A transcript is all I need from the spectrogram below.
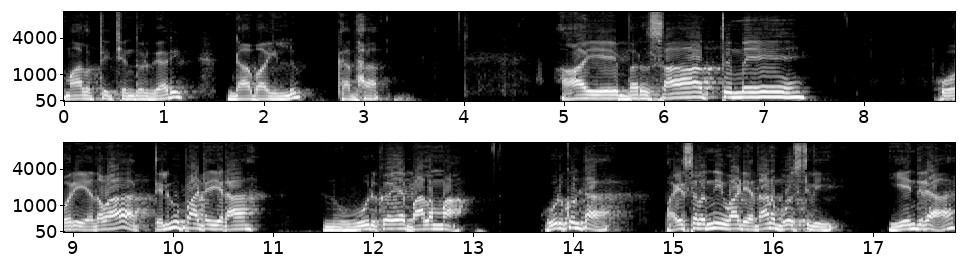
మాలతి చందూర్ గారి డాబా ఇల్లు కథ. ఆయే బర్సాత్ మే. ఓరి ఎదవా తెలుగు పాటయ్యరా నువ్వు ఊరుకోయే బాలమ్మ. ఊరుకుంటా పైసలన్నీ వాడి ఎదాన బోస్తివి. ఏందిరా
